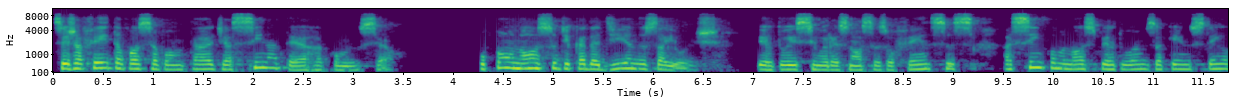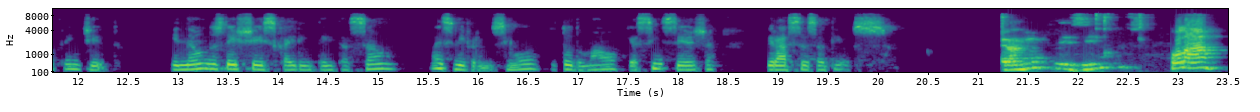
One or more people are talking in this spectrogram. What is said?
seja feita a vossa vontade, assim na terra como no céu. O pão nosso de cada dia nos dai hoje. Perdoe, Senhor, as nossas ofensas, assim como nós perdoamos a quem nos tem ofendido. E não nos deixeis cair em tentação, mas livra-nos, Senhor, de todo mal, que assim seja, graças a Deus. Olá,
